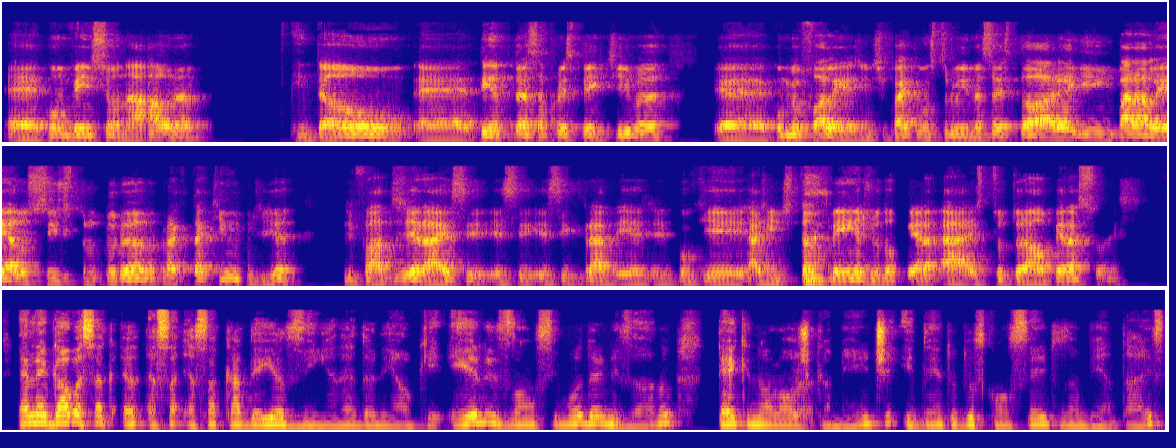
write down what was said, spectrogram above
é, convencional, né? Então, é, dentro dessa perspectiva, é, como eu falei, a gente vai construindo essa história e, em paralelo, se estruturando para que daqui um dia, de fato, gerar esse, esse, esse cravejo, porque a gente também ajuda a, a estruturar operações. É legal essa, essa, essa cadeiazinha, né, Daniel? Que eles vão se modernizando tecnologicamente é. e dentro dos conceitos ambientais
